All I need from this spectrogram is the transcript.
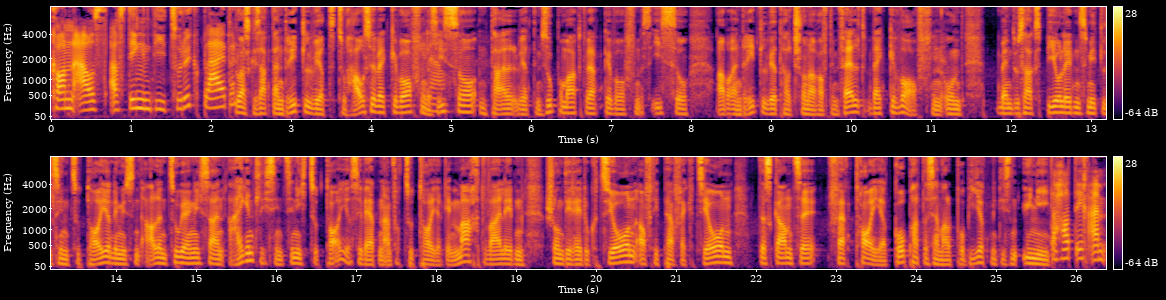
kann aus, aus Dingen, die zurückbleiben. Du hast gesagt, ein Drittel wird zu Hause weggeworfen, genau. das ist so. Ein Teil wird im Supermarkt weggeworfen, das ist so. Aber ein Drittel wird halt schon auch auf dem Feld weggeworfen. Und wenn du sagst, Bio-Lebensmittel sind zu teuer, die müssen allen zugänglich sein, eigentlich sind sie nicht zu teuer. Sie werden einfach zu teuer gemacht, weil eben schon die Reduktion auf die Perfektion das Ganze verteuert. Coop hat das ja mal probiert mit diesen Uni. Da hatte ich ein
